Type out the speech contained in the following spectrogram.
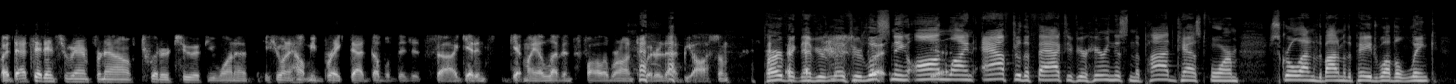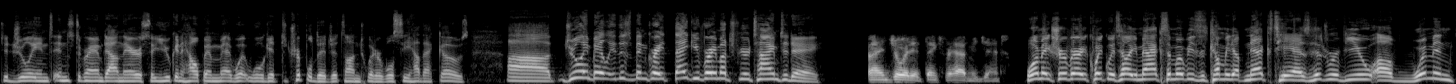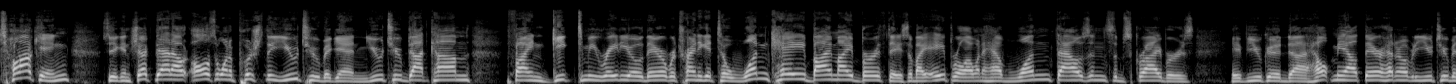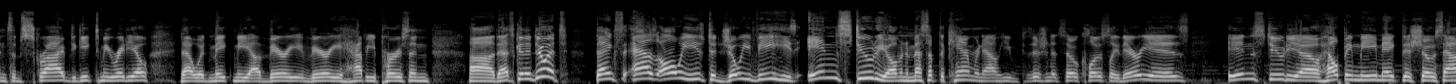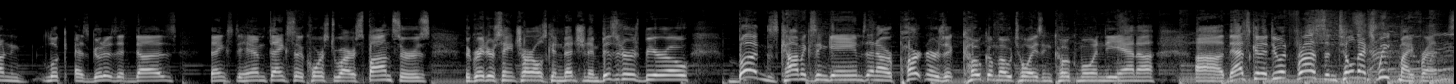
But that's it. Instagram for now. Twitter too. If you want to if you want to help me break that double digits, uh, get in, get my 11th follower on Twitter. That'd be awesome. Perfect. Now, if you're if you're listening online after the fact, if you're hearing this in the podcast form, scroll down to the bottom of the page. We'll have a link to Julian's Instagram down there, so you can help him. We'll we'll get to triple digits on Twitter. We'll see how that goes. Uh, Julian Bailey, this has been great. Thank you very much for your time today. I enjoyed it. Thanks for having me, James. Want to make sure very quick we tell you Maxim Movies is coming up next. He has his review of Women Talking, so you can check that out. Also want to push the YouTube again, youtube.com. Find Geek to Me Radio there. We're trying to get to 1K by my birthday. So by April, I want to have 1,000 subscribers. If you could uh, help me out there, head on over to YouTube and subscribe to Geek to Me Radio. That would make me a very, very happy person. Uh, that's going to do it. Thanks, as always, to Joey V. He's in studio. I'm going to mess up the camera now. He positioned it so closely. There he is in studio, helping me make this show sound and look as good as it does. Thanks to him. Thanks, of course, to our sponsors, the Greater St. Charles Convention and Visitors Bureau, Bug's Comics and Games, and our partners at Kokomo Toys in Kokomo, Indiana. Uh, that's going to do it for us. Until next week, my friends.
